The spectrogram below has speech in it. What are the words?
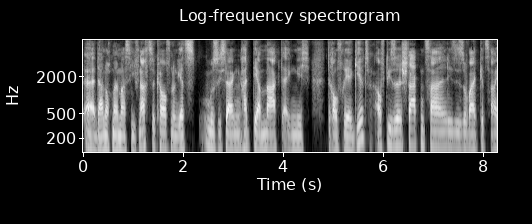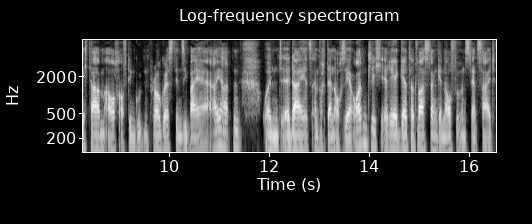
äh, da nochmal massiv nachzukaufen und jetzt muss ich sagen, hat der Markt eigentlich darauf reagiert, auf diese starken Zahlen, die sie so weit gezeigt haben, auch auf den guten Progress, den sie bei AI hatten. Und äh, da er jetzt einfach dann auch sehr ordentlich äh, reagiert hat, war es dann genau für uns der Zeit,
